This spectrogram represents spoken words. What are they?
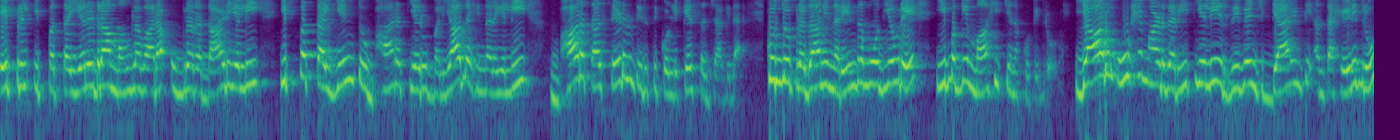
ಏಪ್ರಿಲ್ ಇಪ್ಪತ್ತ ಎರಡರ ಮಂಗಳವಾರ ಉಗ್ರರ ದಾಳಿಯಲ್ಲಿ ಇಪ್ಪತ್ತ ಎಂಟು ಭಾರತೀಯರು ಬಲಿಯಾದ ಹಿನ್ನೆಲೆಯಲ್ಲಿ ಭಾರತ ಸೇಡನ್ನು ತೀರಿಸಿಕೊಳ್ಳಿಕ್ಕೆ ಸಜ್ಜಾಗಿದೆ. ಖುದ್ದು ಪ್ರಧಾನಿ ನರೇಂದ್ರ ಮೋದಿಯವರೇ ಈ ಬಗ್ಗೆ ಮಾಹಿತಿಯನ್ನು ಕೊಟ್ಟಿದ್ರು. ಯಾರು ಊಹೆ ಮಾಡದ ರೀತಿಯಲ್ಲಿ ರಿವೆಂಜ್ ಗ್ಯಾರಂಟಿ ಅಂತ ಹೇಳಿದ್ರು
